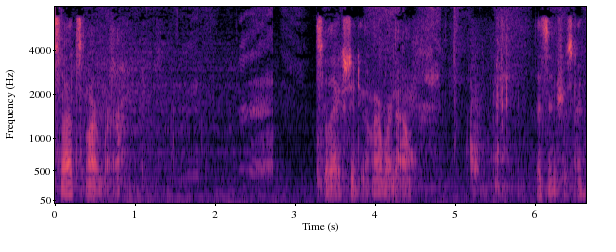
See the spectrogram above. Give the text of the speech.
So that's armor. So they actually do armor now. That's interesting.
